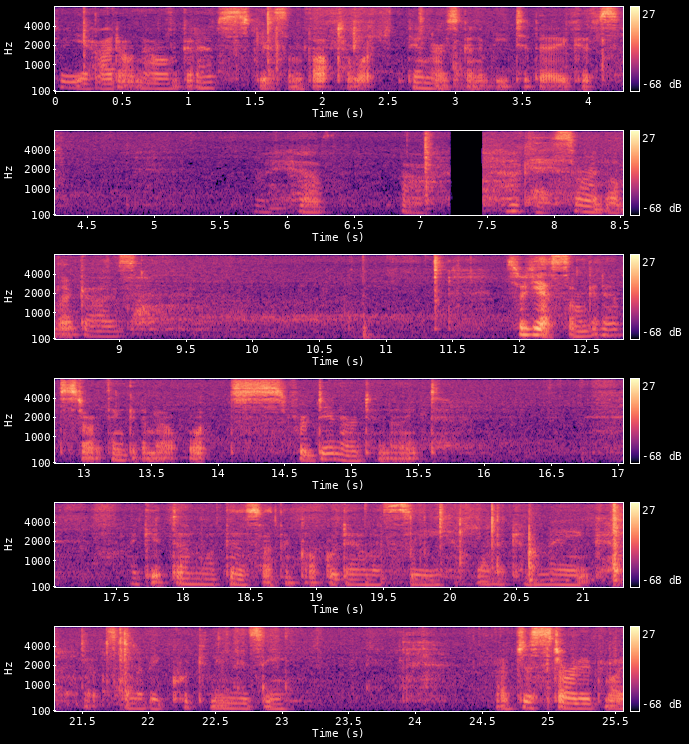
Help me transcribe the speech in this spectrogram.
So yeah, I don't know. I'm going to have to give some thought to what dinner is going to be today because I have... Oh. Okay, sorry about that, guys. So yes, I'm going to have to start thinking about what's for dinner tonight. I get done with this, I think I'll go down and see what I can make. That's going to be quick and easy. I've just started my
